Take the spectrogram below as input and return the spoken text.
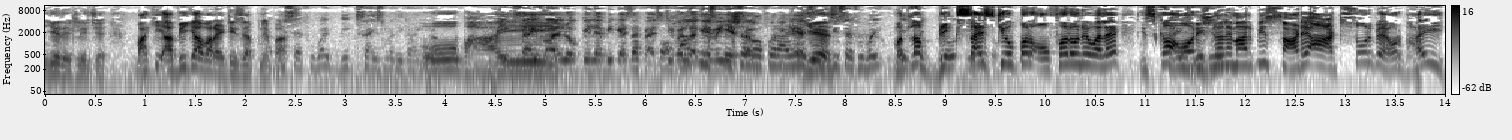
ये देख लीजिए। बाकी अभी क्या वैरायटीज है अपने पास? सैफू भाई बिग साइज़ में दिखाएँगे ओ बिग वाले भाई लोग के लिए अभी कैसा फेस्टिवल लगे हुए आया है? है। भाई। देख मतलब बिग साइज़ के ऊपर ऑफ़र होने वाला है। इसका original M original P MRP साढ़े आठ सौ रूपए और भाई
